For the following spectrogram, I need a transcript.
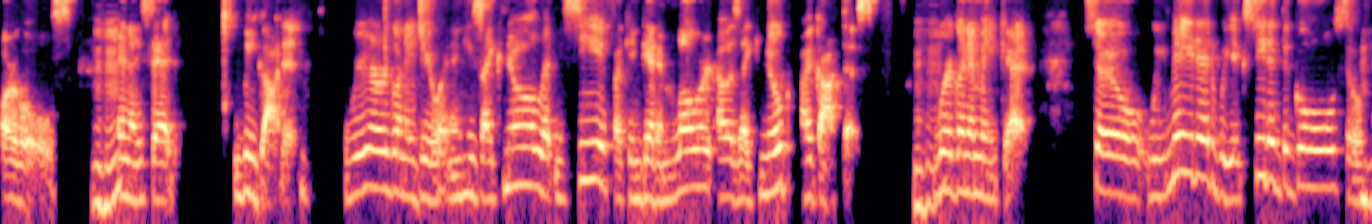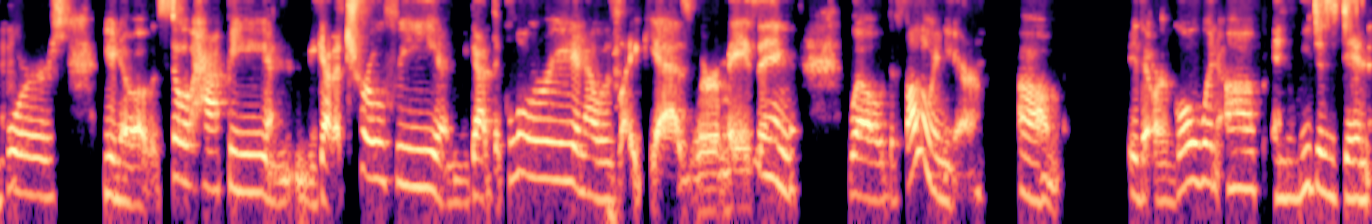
our goals. Mm-hmm. And I said, We got it. We're going to do it. And he's like, No, let me see if I can get him lowered. I was like, Nope, I got this. Mm-hmm. We're going to make it. So we made it, we exceeded the goal. So, of mm-hmm. course, you know, I was so happy and we got a trophy and we got the glory. And I was like, yes, we're amazing. Well, the following year, um, our goal went up and we just didn't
